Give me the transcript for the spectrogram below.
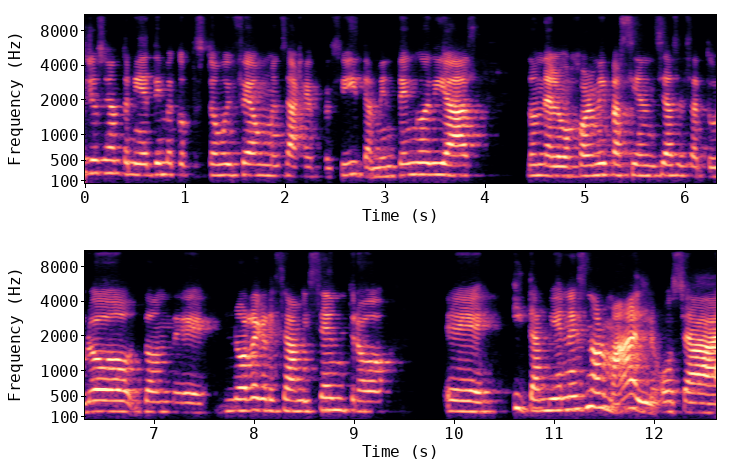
yo soy Antonieta y me contestó muy feo un mensaje, pues sí, también tengo días donde a lo mejor mi paciencia se saturó, donde no regresé a mi centro, eh, y también es normal, o sea,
